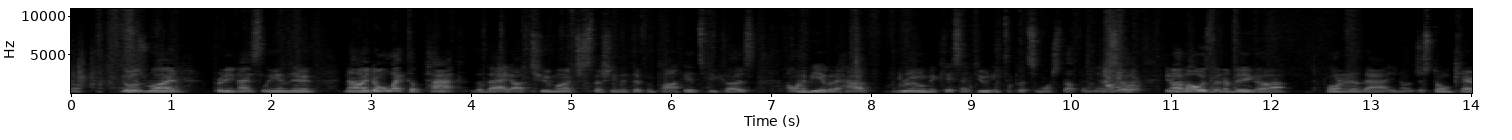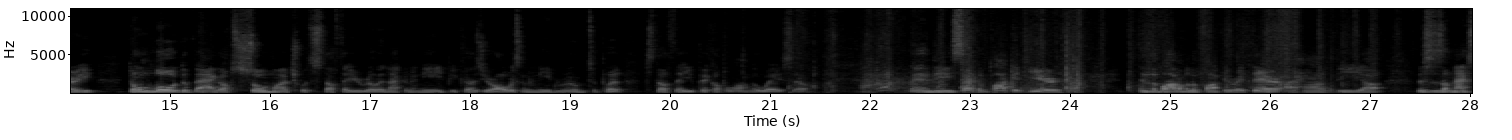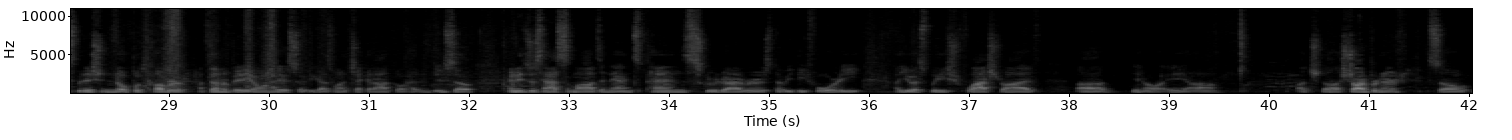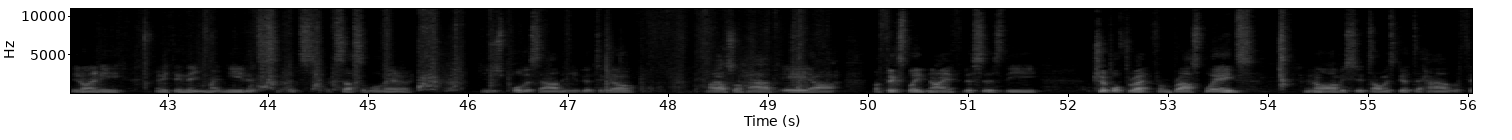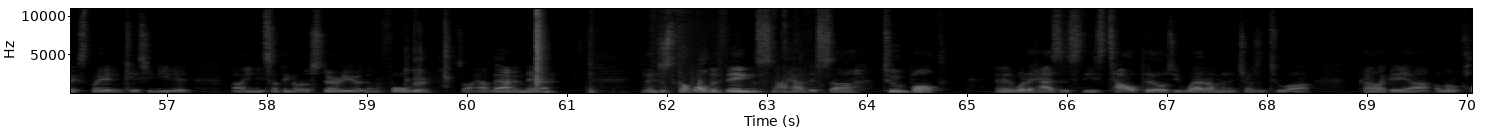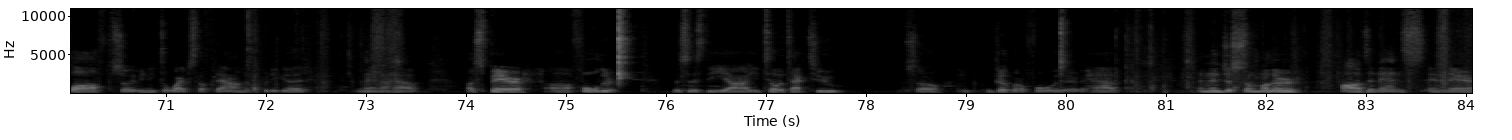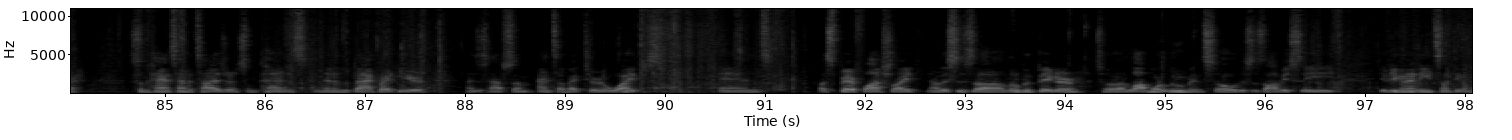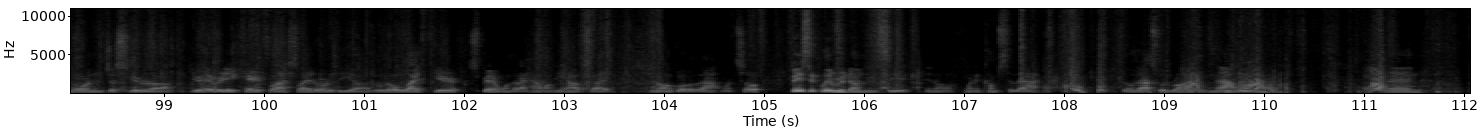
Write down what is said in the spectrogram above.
those ride pretty nicely in there. Now I don't like to pack the bag out too much, especially in the different pockets, because I want to be able to have room in case I do need to put some more stuff in there. So, you know, I've always been a big uh, proponent of that. You know, just don't carry, don't load the bag up so much with stuff that you're really not going to need because you're always going to need room to put stuff that you pick up along the way. So, in the second pocket here, in the bottom of the pocket right there, I have the, uh, this is a Maxpedition notebook cover. I've done a video on this, so if you guys want to check it out, go ahead and do so. And it just has some odds and ends, pens, screwdrivers, WD-40, a USB flash drive, uh, you know, a, uh, a, a, sharpener. So, you know, any anything that you might need, it's, it's accessible there. You just pull this out and you're good to go. I also have a, uh, a fixed blade knife. This is the triple threat from Brass Blades you know, obviously it's always good to have a fixed blade in case you need it. Uh, you need something a little sturdier than a folder, so I have that in there. And then just a couple other things. I have this uh, tube vault, and what it has is these towel pills. You wet them, and it turns into a kind of like a, uh, a little cloth. So if you need to wipe stuff down, it's pretty good. And then I have a spare uh, folder. This is the uh, Utilitech 2, so a good little folder there to have. And then just some other odds and ends in there. Some hand sanitizer and some pens. And then in the back right here, I just have some antibacterial wipes and a spare flashlight. Now this is a little bit bigger, so a lot more lumens, so this is obviously if you're going to need something more than just your uh, your everyday carry flashlight or the, uh, the little life gear spare one that I have on the outside, you know, I'll go to that one. So basically redundancy, you know, when it comes to that. So that's what runs in that one and then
